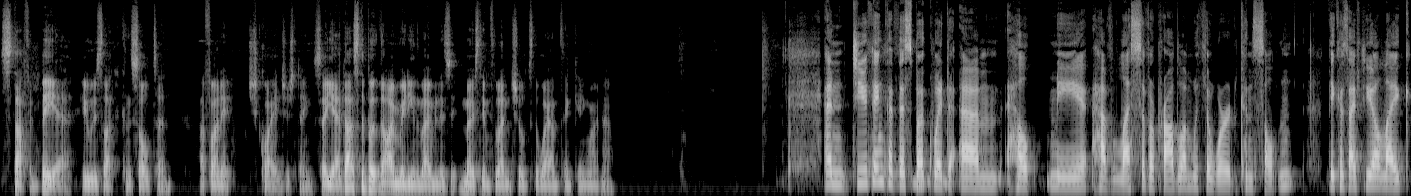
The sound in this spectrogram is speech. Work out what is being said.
Stafford Beer, who was like a consultant. I find it just quite interesting. So yeah, that's the book that I'm reading at the moment is most influential to the way I'm thinking right now. And do you think that this book would um, help me have less of a problem with the word consultant? Because I feel like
